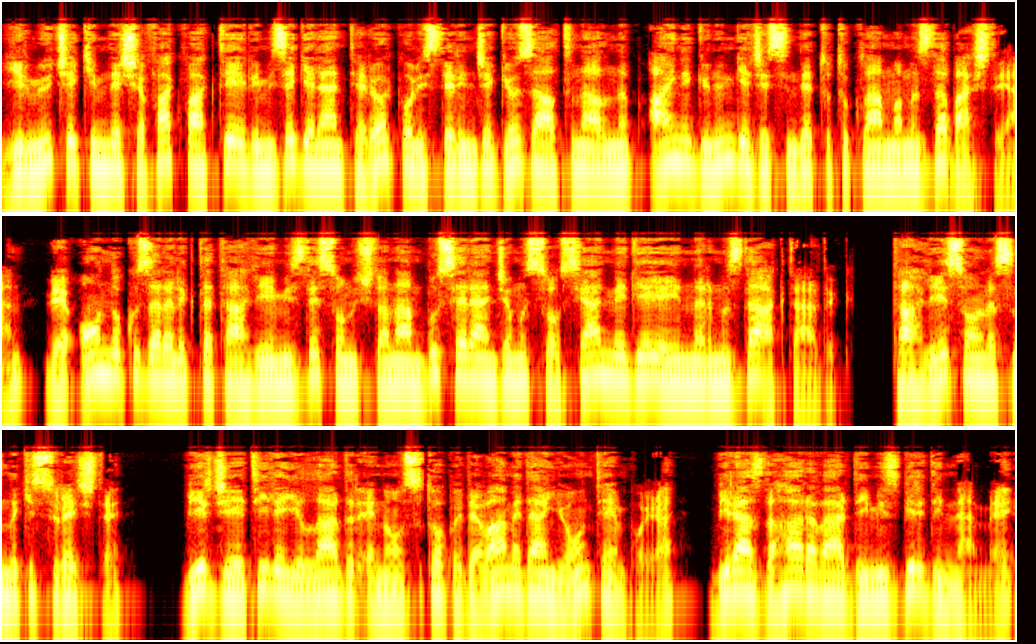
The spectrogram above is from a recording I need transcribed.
23 Ekim'de şafak vakti evimize gelen terör polislerince gözaltına alınıp aynı günün gecesinde tutuklanmamızda başlayan ve 19 Aralık'ta tahliyemizde sonuçlanan bu serencamı sosyal medya yayınlarımızda aktardık. Tahliye sonrasındaki süreçte, bir cihetiyle yıllardır enonsu topa devam eden yoğun tempoya, biraz daha ara verdiğimiz bir dinlenme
